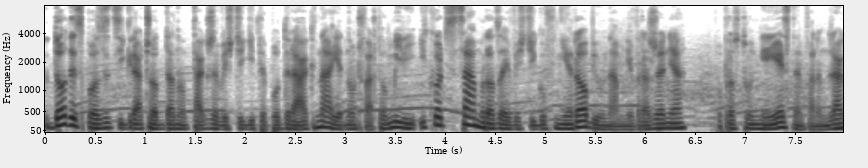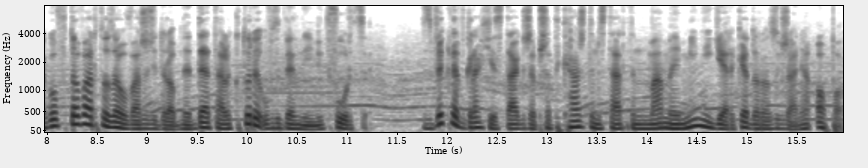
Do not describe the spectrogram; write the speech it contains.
Do dyspozycji graczy oddano także wyścigi typu drag na 1 czwartą mili i choć sam rodzaj wyścigów nie robił na mnie wrażenia, po prostu nie jestem fanem dragów, to warto zauważyć drobny detal, który uwzględnili twórcy. Zwykle w grach jest tak, że przed każdym startem mamy minigierkę do rozgrzania opon.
